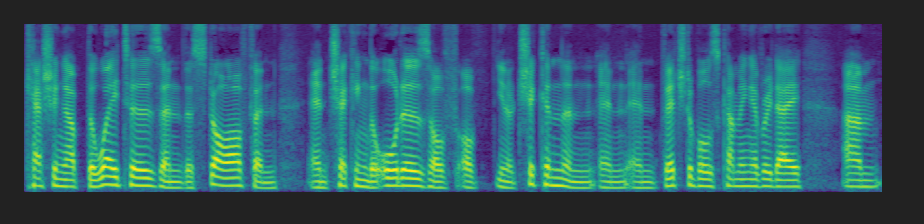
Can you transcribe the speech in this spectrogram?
cashing up the waiters and the staff and and checking the orders of of you know chicken and and and vegetables coming every day. Um,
